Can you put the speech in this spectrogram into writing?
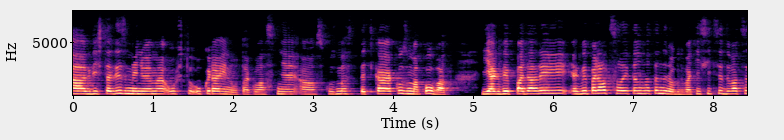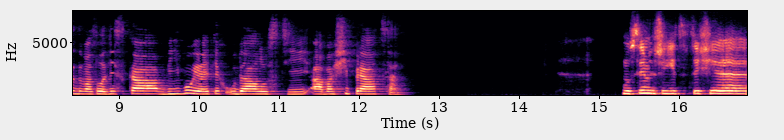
A když tady zmiňujeme už tu Ukrajinu, tak vlastně zkusme teďka jako zmapovat, jak, vypadaly, jak vypadal celý tenhle ten rok 2022 z hlediska vývoje těch událostí a vaší práce. Musím říct, že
